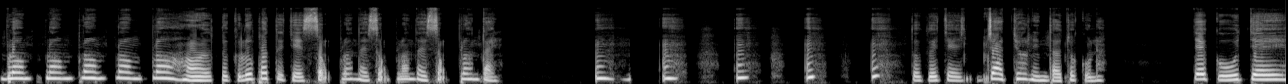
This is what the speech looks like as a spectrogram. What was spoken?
blom blom blom blom blom hả tôi cứ lúc bắt tôi chạy sống blom này sống blom này sống blom này tôi cứ chạy ra cho liền tạo cho cô nè chế cú chế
